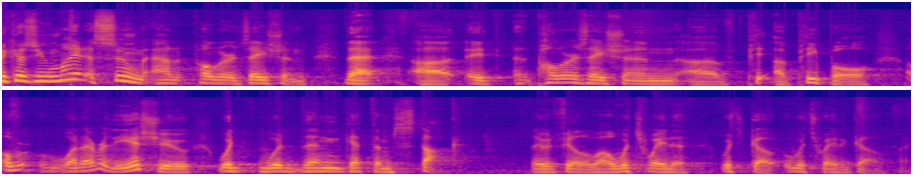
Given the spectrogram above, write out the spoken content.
Because you might assume out of polarization that uh, a, a, polarization of, pe of people over whatever the issue would, would then get them stuck. They would feel, well, which way to, which go, which way to go. Right?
